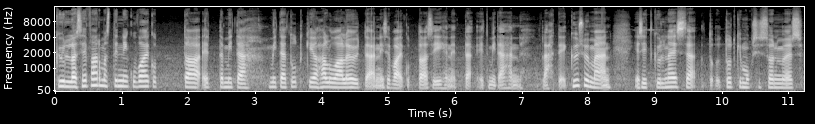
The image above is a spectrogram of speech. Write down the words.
kyllä se varmasti niin kuin vaikuttaa, että mitä, mitä tutkija haluaa löytää, niin se vaikuttaa siihen, että, että mitä hän lähtee kysymään. Ja sitten kyllä näissä tutkimuksissa on myös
